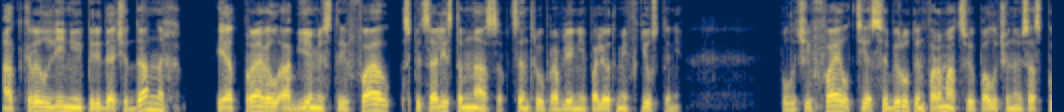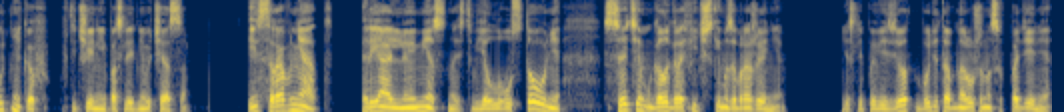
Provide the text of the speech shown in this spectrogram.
открыл линию передачи данных и отправил объемистый файл специалистам НАСА в Центре управления полетами в Хьюстоне. Получив файл, те соберут информацию, полученную со спутников в течение последнего часа, и сравнят реальную местность в Йеллоустоуне с этим голографическим изображением. Если повезет, будет обнаружено совпадение.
